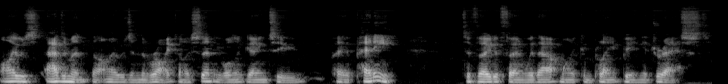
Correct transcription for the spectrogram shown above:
I was adamant that I was in the right, and I certainly wasn't going to pay a penny to Vodafone without my complaint being addressed.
